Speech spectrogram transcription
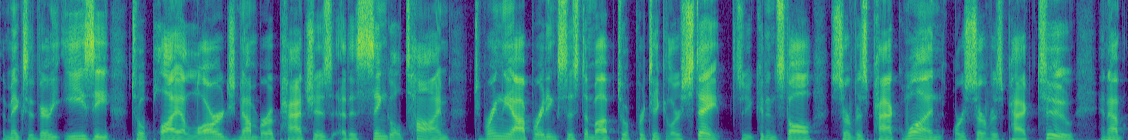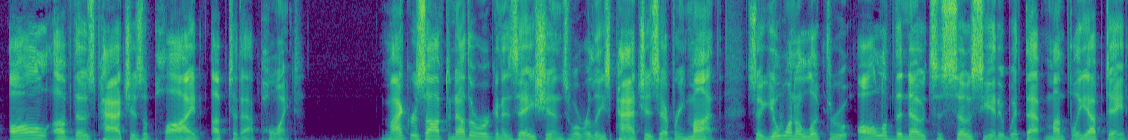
That makes it very easy to apply a large number of patches at a single time to bring the operating system up to a particular state. So you could install Service Pack 1 or Service Pack 2 and have all of those patches applied up to that point. Microsoft and other organizations will release patches every month, so you'll want to look through all of the notes associated with that monthly update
